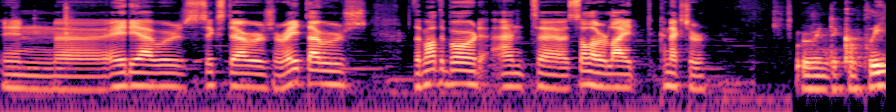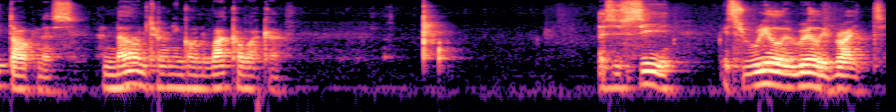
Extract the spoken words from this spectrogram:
in uh, 80 hours, 60 hours or 8 hours, the motherboard and uh, solar light connector. We're in the complete darkness and now I'm turning on Waka Waka. As you see, it's really really bright.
